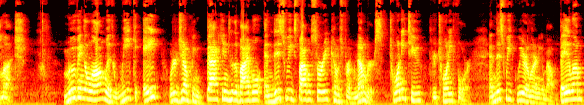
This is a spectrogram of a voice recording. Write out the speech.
much. Moving along with week eight, we're jumping back into the Bible, and this week's Bible story comes from Numbers 22 through 24. And this week we are learning about Balaam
